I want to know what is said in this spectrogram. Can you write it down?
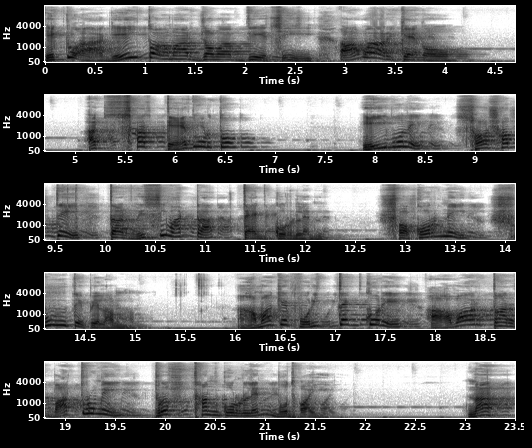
একটু আগেই তো আমার জবাব দিয়েছি, আবার কেন? আচ্ছা তেঁদুর তো। এই বলে সশব্দে তার রিসিভারটা ত্যাগ করলেন। সকর্ণেই শুনতে পেলাম। আমাকে পরিত্যাগ করে আবার তার বাথরুমেই প্রস্থান করলেন বোধহয়। না,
